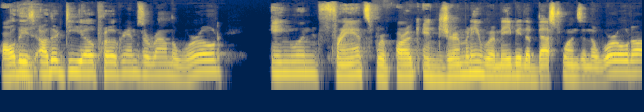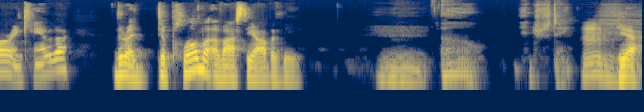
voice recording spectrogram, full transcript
All these other DO programs around the world, England, France, in Germany, where maybe the best ones in the world are, in Canada, they're a diploma of osteopathy. Mm. Oh, interesting. Mm. Yeah.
